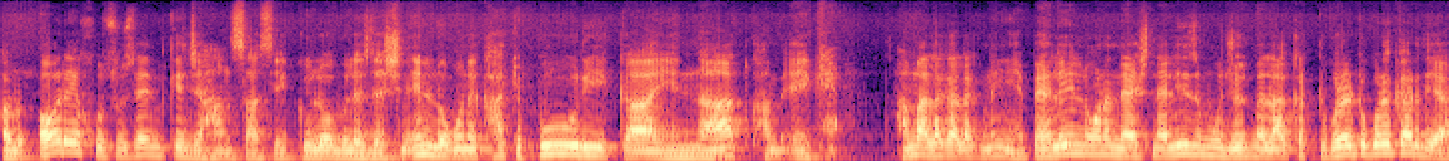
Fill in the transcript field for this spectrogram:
और और एक खसूस इनके जहान साजी ग्लोबलाइजेशन इन लोगों ने कहा कि पूरी कायनात हम एक हैं। हम अलग अलग नहीं हैं। पहले इन लोगों ने नेशनलिज्म वजूद में लाकर टुकड़े टुकड़े कर दिया।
